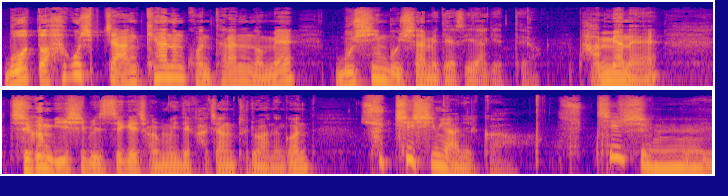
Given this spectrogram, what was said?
무엇도 하고 싶지 않게 하는 권태라는 놈의 무시무시함에 대해서 이야기했대요. 반면에 지금 21세기의 젊은이들이 가장 두려워하는 건 수치심이 아닐까. 수치심.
